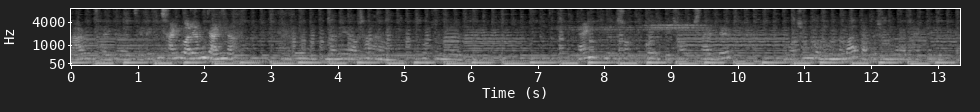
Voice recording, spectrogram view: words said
দারুণ শাড়িটা হয়েছে। এটা কি শাড়ি বলে আমি জানি না, কিন্তু মানে অসাধারণ। খুব সুন্দর হয়েছে থ্যাংক ইউ সকলকে, সব স্যারদের। অসংখ্য ধন্যবাদ, এত সুন্দর আমাকে একটা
